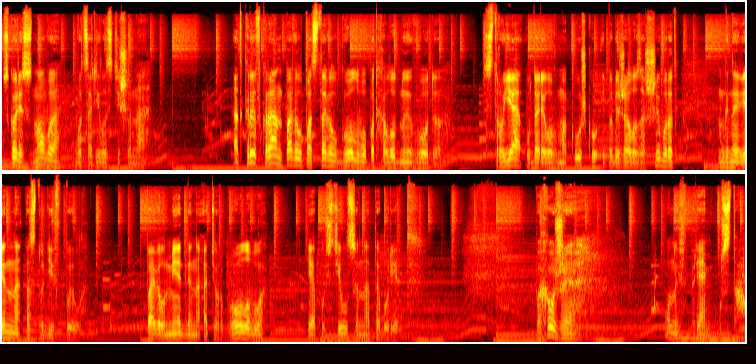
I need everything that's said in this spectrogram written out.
Вскоре снова воцарилась тишина. Открыв кран, Павел подставил голову под холодную воду. Струя ударила в макушку и побежала за шиворот, мгновенно остудив пыл. Павел медленно отер голову, и опустился на табурет. Похоже, он и впрямь устал.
